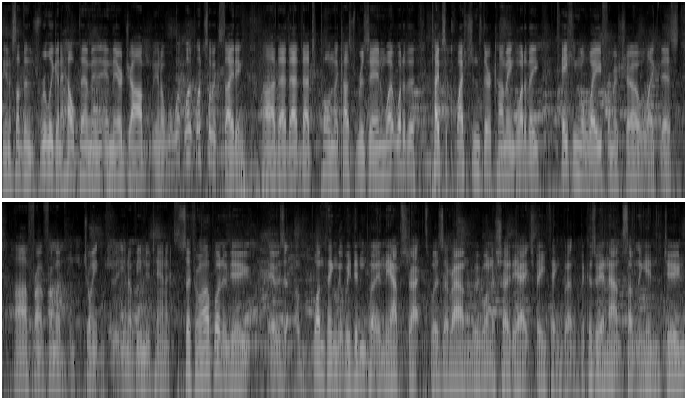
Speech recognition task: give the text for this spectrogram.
you know something that's really going to help them in, in, their job. You know, what, what what's so exciting uh, that that that's pulling the customers in? What what are the types of questions they're coming? What are they taking away from a show like this uh, from from a joint, you know, Veeam Nutanix? So from our point of view, it was uh, one thing that we didn't put in the abstract was around we want to show the HV thing, but because we announced something in June,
